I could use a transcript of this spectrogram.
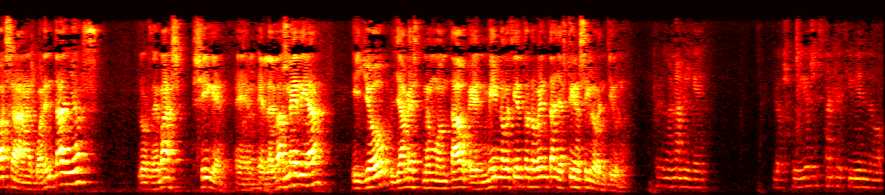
Pasan 40 años los demás siguen en, en la Edad Media y yo ya me, me he montado en 1990, ya estoy en el siglo XXI. Perdona, Miguel. Los judíos están recibiendo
